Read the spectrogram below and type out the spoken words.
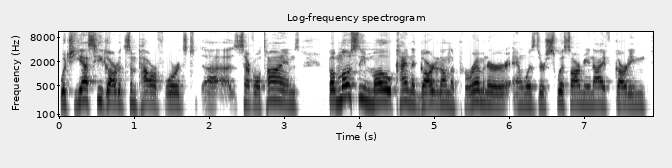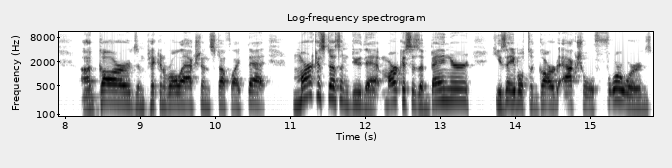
which yes, he guarded some power forwards uh, several times, but mostly Mo kind of guarded on the perimeter and was their Swiss Army knife guarding uh, guards and pick and roll action stuff like that. Marcus doesn't do that. Marcus is a banger. He's able to guard actual forwards,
